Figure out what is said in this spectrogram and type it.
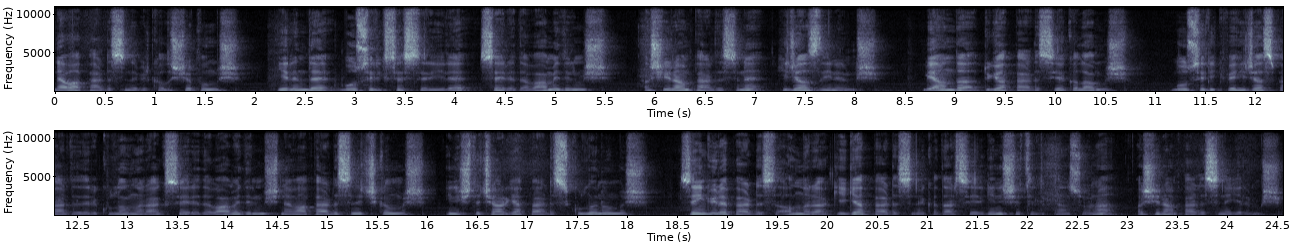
Neva perdesinde bir kalış yapılmış. Yerinde Buselik sesleriyle seyre devam edilmiş. Aşiran perdesine Hicazlı inilmiş. Bir anda Dügah perdesi yakalanmış. Buselik ve Hicaz perdeleri kullanılarak seyre devam edilmiş. Neva perdesine çıkılmış. İnişte Çargah perdesi kullanılmış. Zengüle perdesi alınarak Yegah perdesine kadar seyir genişletildikten sonra Aşiran perdesine gelinmiş.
